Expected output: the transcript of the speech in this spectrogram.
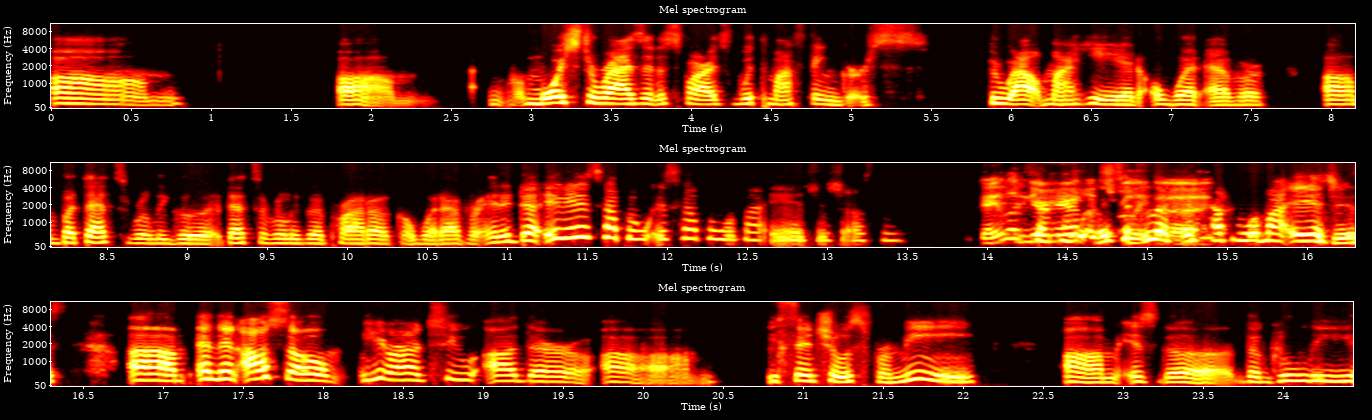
um um moisturize it as far as with my fingers throughout my head or whatever. Um but that's really good. That's a really good product or whatever. And it does it is helping it's helping with my edges y'all see? They look it's your hair looks really look, good. it's helping with my edges. Um and then also here are two other um essentials for me. Um is the the Guli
